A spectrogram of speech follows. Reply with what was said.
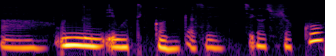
아, 웃는 이모티콘까지 찍어주셨고,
